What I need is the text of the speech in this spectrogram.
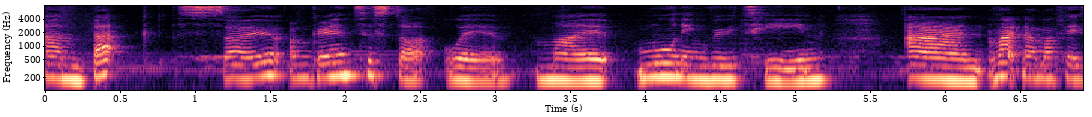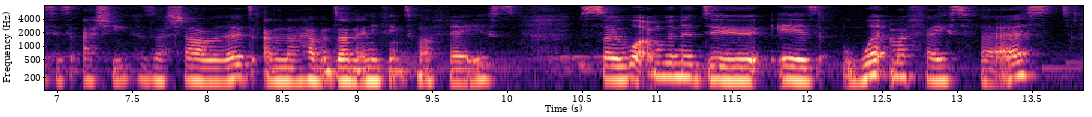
I'm back. So I'm going to start with my morning routine. And right now my face is ashy because I showered and I haven't done anything to my face. So what I'm going to do is wet my face first.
